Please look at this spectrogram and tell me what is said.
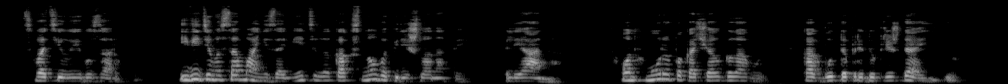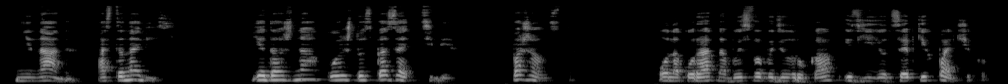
— схватила его за руку и, видимо, сама не заметила, как снова перешла на «ты». «Лиана». Он хмуро покачал головой, как будто предупреждая ее. Не надо, остановись. Я должна кое-что сказать тебе. Пожалуйста. Он аккуратно высвободил рукав из ее цепких пальчиков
